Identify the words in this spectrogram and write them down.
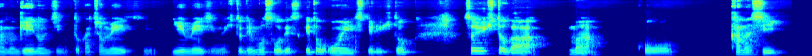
あの芸能人とか著名人、有名人の人でもそうですけど、応援してる人、そういう人が、まあ、こう、悲しい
